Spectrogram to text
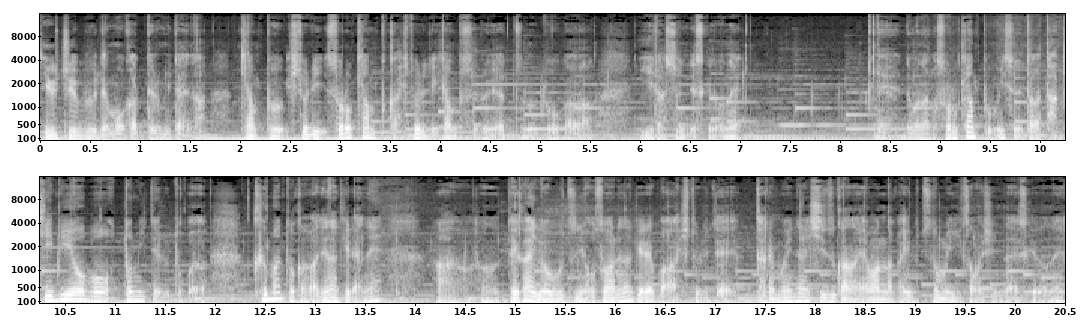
YouTube で儲かってるみたいなキャンプ一人ソロキャンプか一人でキャンプするやつの動画がいいらしいんですけどね。ね、でもなんかソロキャンプもいいですよね。だから焚き火をぼーっと見てるとか熊とかが出なければねあのそのでかい動物に襲われなければ一人で誰もいない静かな山の中いるっていうのもいいかもしれないですけどね。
